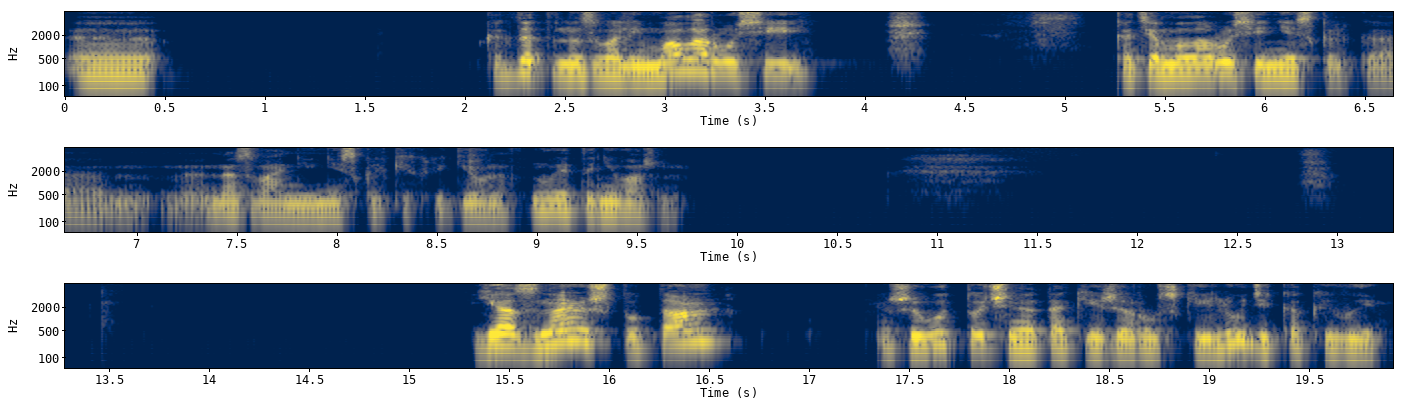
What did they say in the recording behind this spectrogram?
Э, когда-то называли Малороссией. Хотя Малороссия несколько названий, нескольких регионов. Но это не важно. Я знаю, что там живут точно такие же русские люди, как и вы.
